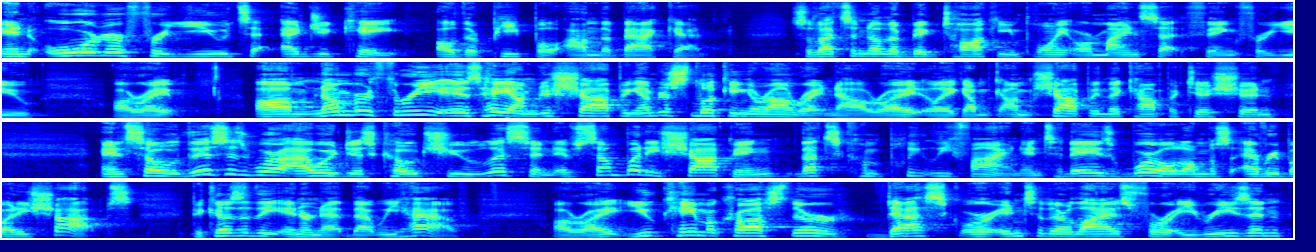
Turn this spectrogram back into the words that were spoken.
in order for you to educate other people on the back end. So, that's another big talking point or mindset thing for you all right. Um, number three is, hey, I'm just shopping. I'm just looking around right now, right? Like I'm, I'm shopping the competition. And so this is where I would just coach you. Listen, if somebody's shopping, that's completely fine. In today's world, almost everybody shops because of the internet that we have. All right. You came across their desk or into their lives for a reason.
